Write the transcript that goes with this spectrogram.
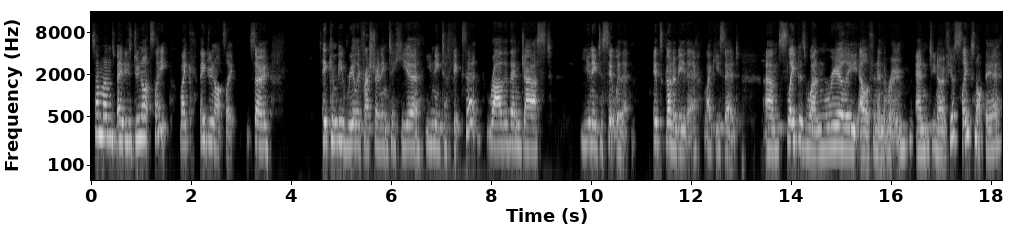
some mums babies do not sleep Like they do not sleep. So it can be really frustrating to hear you need to fix it rather than just you need to sit with it. It's going to be there, like you said. Um, sleep is one really elephant in the room. And, you know, if your sleep's not there,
